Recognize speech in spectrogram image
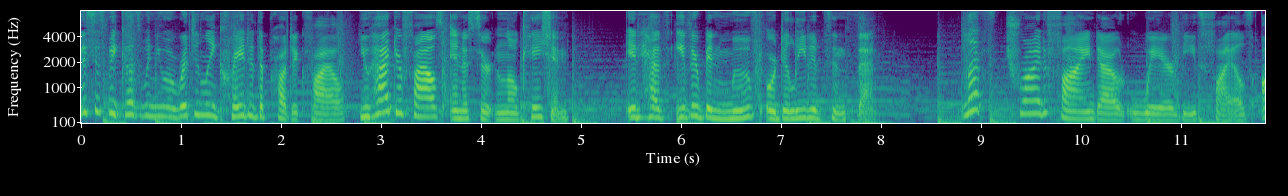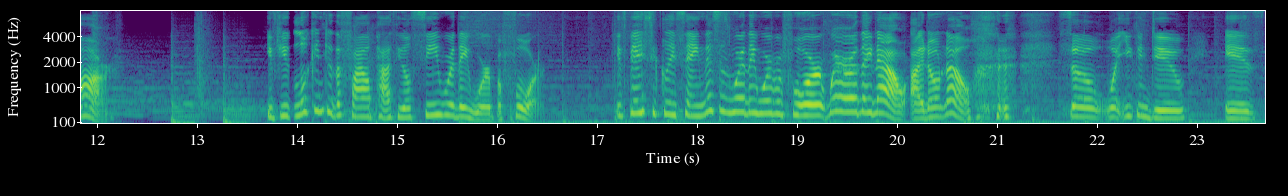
This is because when you originally created the project file, you had your files in a certain location. It has either been moved or deleted since then. Let's try to find out where these files are. If you look into the file path, you'll see where they were before. It's basically saying this is where they were before, where are they now? I don't know. so what you can do is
